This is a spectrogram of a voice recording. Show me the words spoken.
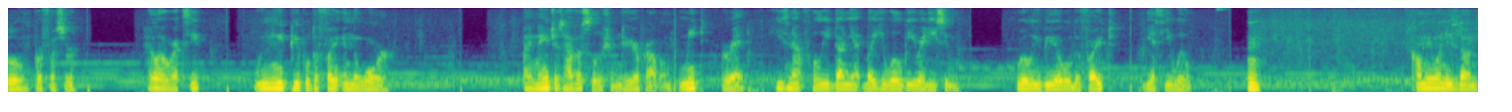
Hello, Professor. Hello, Rexy. We need people to fight in the war. I may just have a solution to your problem. Meet Red. He's not fully done yet, but he will be ready soon. Will he be able to fight? Yes, he will. Hmm. Call me when he's done.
